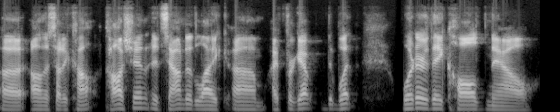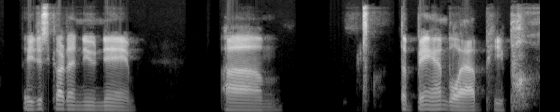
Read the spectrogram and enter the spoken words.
uh, on the side of cau- caution. It sounded like um, I forget what what are they called now? They just got a new name. Um, the Band Lab people.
